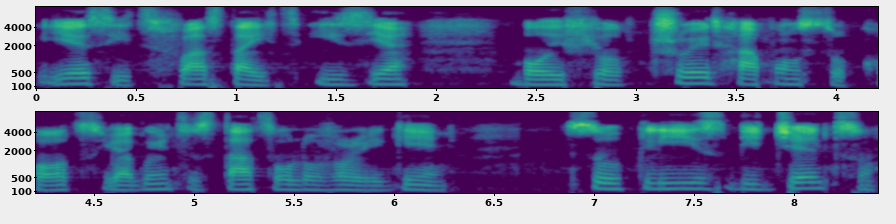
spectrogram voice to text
yes it's faster it's easier but if your thread happens to cut you are going to start all over again. So please be gentle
